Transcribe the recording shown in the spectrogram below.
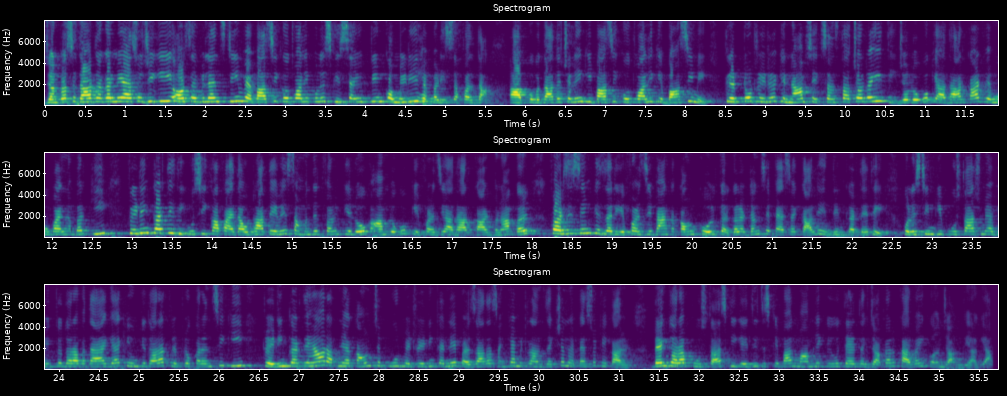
जनपद सिद्धार्थनगर में एसओजी की और सर्विलेंस टीम व बासी कोतवाली पुलिस की संयुक्त टीम को मिली है बड़ी सफलता। आपको बताते चलें कि बासी कोतवाली के बासी में क्रिप्टो ट्रेडर के नाम से एक संस्था चल रही थी, जो लोगों के आधार कार्ड व मोबाइल नंबर की फीडिंग करती थी। उसी का फ़ायदा उठाते हुए संबंधित फर्म के लोग आम लोगों के फर्जी आधार कार्ड बनाकर फर्जी सिम के ज़रिए फर्जी बैंक अकाउंट खोलकर गलत ढंग से पैसे का लेन देन करते थे। पुलिस टीम की पूछताछ में अभियुक्तों द्वारा बताया गया कि उनके द्वारा क्रिप्टो करेंसी की ट्रेडिंग करते हैं और अपने अकाउंट से पूर्व में ट्रेडिंग करने पर ज़्यादा संख्या में ट्रांजेक्शन में पैसों के कारण बैंक द्वारा पूछताछ की गई थी, जिसके बाद मामले के तह तक जाकर कार्रवाई को अंजाम दिया गया।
